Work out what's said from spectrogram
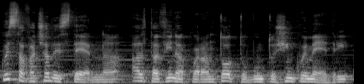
Questa facciata esterna, alta fino a 48.5 metri,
